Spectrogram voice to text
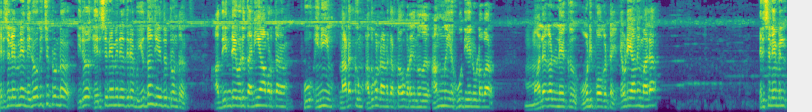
എരുസലേമിനെ നിരോധിച്ചിട്ടുണ്ട് ഇരു എരുസലേമിനെതിരെ യുദ്ധം ചെയ്തിട്ടുണ്ട്. അതിന്റെ ഒരു തനിയാവർത്തനം ഇനിയും നടക്കും. അതുകൊണ്ടാണ് കർത്താവ് പറയുന്നത് അന്ന് യഹൂദിയയിലുള്ളവർ മലകളിലേക്ക് ഓടിപ്പോകട്ടെ. എവിടെയാണ് ഈ മല? എരുസലേമിൽ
